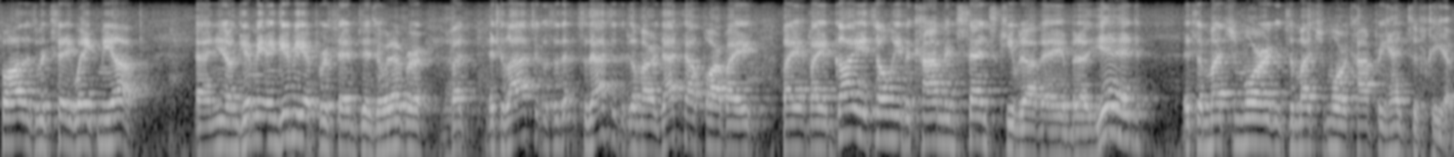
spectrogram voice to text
fathers would say, "Wake me up." And you know, give me and give me a percentage or whatever. Yeah. But it's logical. So, that, so that's what the Gemara. That's how far by by by a guy, it's only the common sense kibbutz But a yid, it's a much more it's a much more comprehensive chiyuv.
